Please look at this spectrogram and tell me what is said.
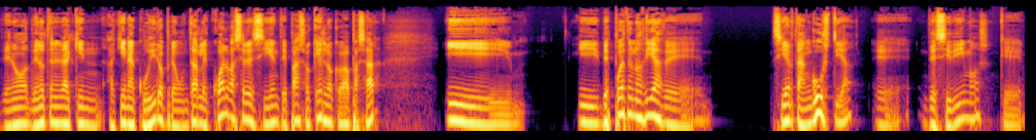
de no, de no tener a quién, a acudir o preguntarle cuál va a ser el siguiente paso, qué es lo que va a pasar. Y, después de unos días de cierta angustia, eh, decidimos que,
